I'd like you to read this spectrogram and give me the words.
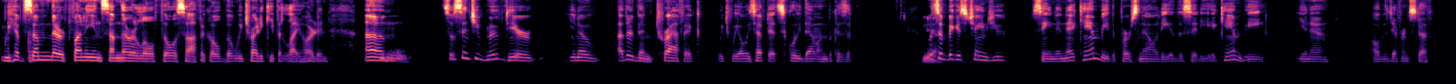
we have some that are funny and some that are a little philosophical, but we try to keep it lighthearted. Um, So, since you've moved here, you know, other than traffic, which we always have to exclude that one because of, what's the biggest change you've seen? And it can be the personality of the city. It can be, you know, all the different stuff.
